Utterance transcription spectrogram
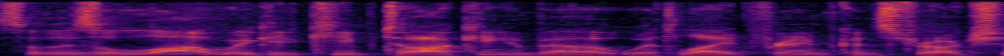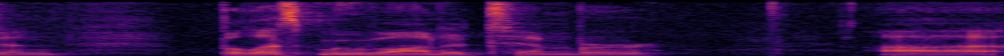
So there's a lot we could keep talking about with light frame construction, but let's move on to timber. Uh,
